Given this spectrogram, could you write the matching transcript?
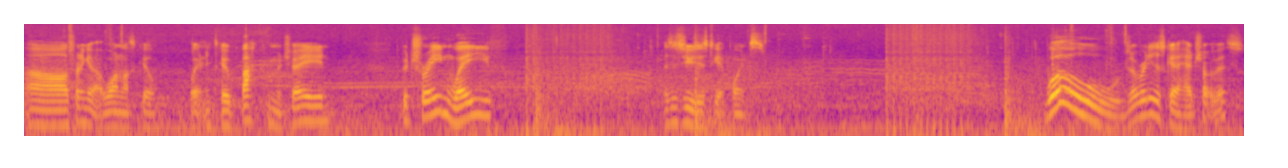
Oh, I was trying to get that one last kill. Wait, I need to go back from the train. The train wave. Let's just use this to get points. Whoa! Did I already just get a headshot with this?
